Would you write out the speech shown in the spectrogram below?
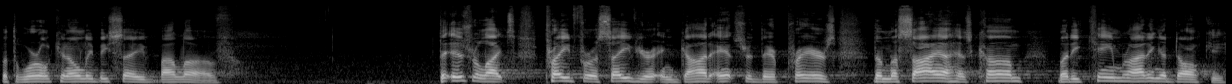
But the world can only be saved by love. The Israelites prayed for a Savior, and God answered their prayers. The Messiah has come, but he came riding a donkey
